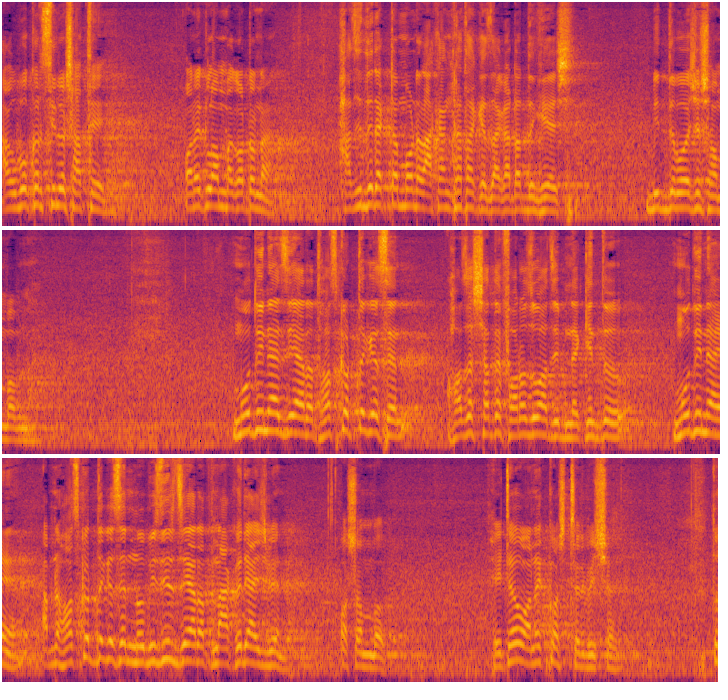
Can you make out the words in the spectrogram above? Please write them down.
আবু বকর ছিল সাথে। অনেক লম্বা ঘটনা। হাজিদের একটা মনের আকাঙ্ক্ষা থাকে জায়গাটা দেখে এসে। বৃদ্ধ বয়সে সম্ভব না। মদিনায় জিয়ারত, হজ করতে গেছেন। হজের সাথে ফরজ ওয়াজিব না কিন্তু মদিনায় আপনি হজ করতে গেছেন, নবীজির জিয়ারত না করে আসবেন। অসম্ভব। এটাও অনেক কষ্টের বিষয়। তো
